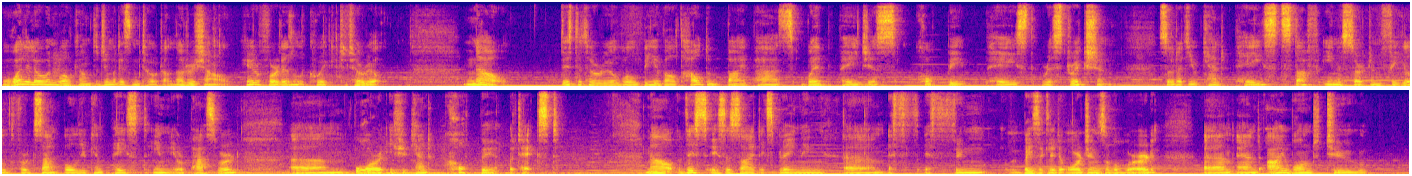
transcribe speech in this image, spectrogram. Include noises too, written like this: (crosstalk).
Well hello and welcome to Gmodism Total Notary channel, here for a little quick tutorial. Now, this tutorial will be about how to bypass web pages copy-paste restriction so that you can't paste stuff in a certain field. For example, you can paste in your password um, or if you can't copy a text now, this is a site explaining um, a, thing, basically the origins of a word, um, and I want to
